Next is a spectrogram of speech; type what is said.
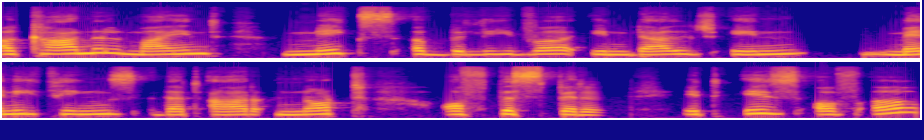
a carnal mind makes a believer indulge in many things that are not of the spirit it is of a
